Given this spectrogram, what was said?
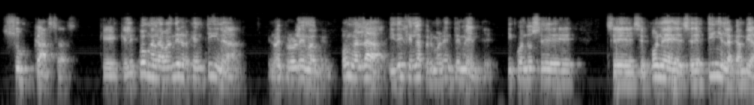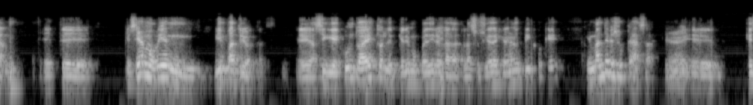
sus casas, que, que les pongan la bandera argentina, no hay problema, pónganla y déjenla permanentemente. Y cuando se, se, pone, se destiñe, la cambiamos. Este, que seamos bien, bien patriotas. Eh, así que junto a esto le queremos pedir a la, sociedad General Pico que, que su casa, que, que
